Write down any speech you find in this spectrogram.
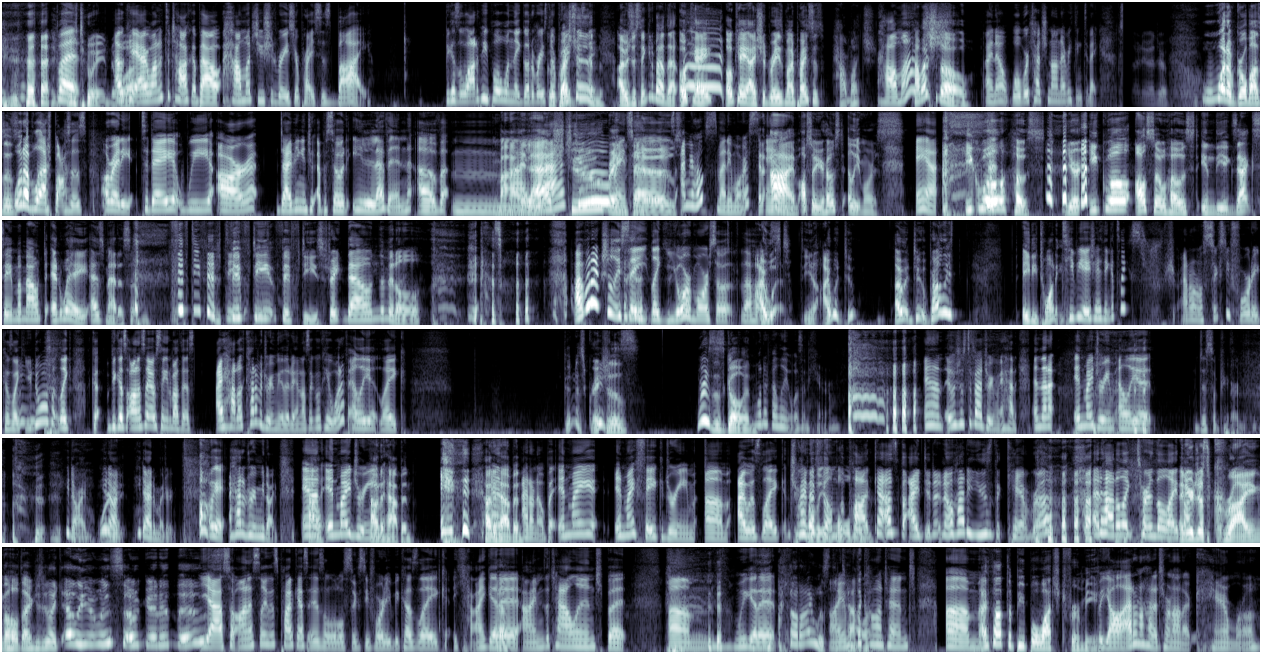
But- Okay, what? I wanted to talk about how much you should raise your prices by. Because a lot of people, when they go to raise their Good prices, question. they- I was just thinking about that. Okay, okay, I should raise my prices. How much? how much? How much though? I know. Well, we're touching on everything today. What up, girl bosses? What up, Lash Bosses? Alrighty, today we are diving into episode 11 of mm, My Lash Two Brain Cells. I'm your host, Maddie Morris. And I'm also your host, Elliot Morris. And Equal host. Your equal also host in the exact same amount and way as Madison. 50 50. 50 50, straight down the middle. I would actually say, like, you're more so the host. I would, you know, I would too. I would too. Probably 80 20. TBH, I think it's like, I don't know, 60 40. Because, like, you do all the, like, c- because honestly, I was thinking about this. I had a kind of a dream the other day, and I was like, okay, what if Elliot, like, Goodness gracious. Where's this going? what if Elliot wasn't here? and it was just a bad dream I had. And then I, in my dream, Elliot disappeared. He died. He Where did died. he- He died in my dream. Ah! Okay, I had a dream. He died. And How? in my dream, How'd it happen? How'd it happen? I don't know, but in my in my fake dream, um, I was like trying to film the podcast, but I didn't know how to use the camera and how to like turn the lights on. and on. you're just crying the whole time because you're like, Elliot was so good at this. yeah, so honestly, this podcast is a little 60-40 because like yeah, I get Yeah. it. I'm the talent, but um we get it. I thought I was the I'm talent. the content. Um I thought the people watched for me. But y'all, I don't know how to turn on a camera.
